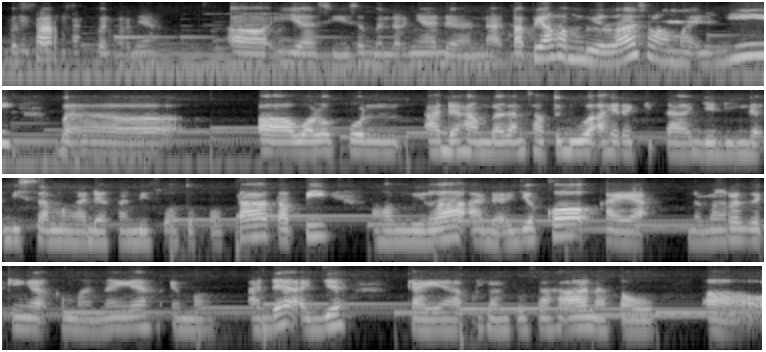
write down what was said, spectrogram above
besar sebenarnya. Uh, iya sih sebenarnya dana. Tapi alhamdulillah selama ini uh, walaupun ada hambatan satu dua akhirnya kita jadi nggak bisa mengadakan di suatu kota tapi alhamdulillah ada aja kok. Kayak memang rezeki nggak ke mana ya. Emang ada aja kayak perusahaan-perusahaan atau uh,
